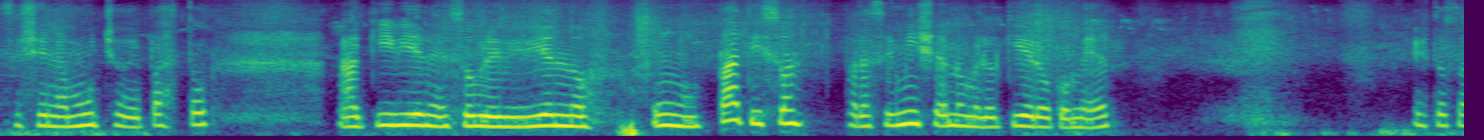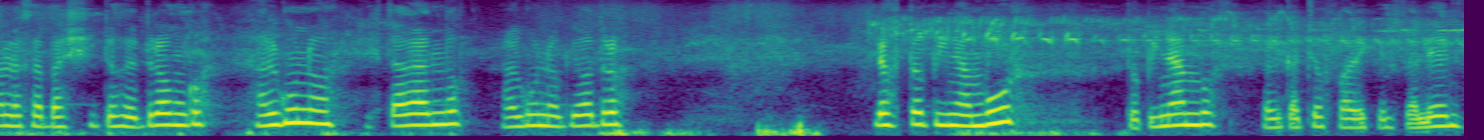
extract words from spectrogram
se llena mucho de pasto. Aquí viene sobreviviendo un patison para semilla, no me lo quiero comer. Estos son los zapallitos de tronco. Algunos está dando, alguno que otro. Los topinambur topinambos, alcachofa de Jerusalén,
